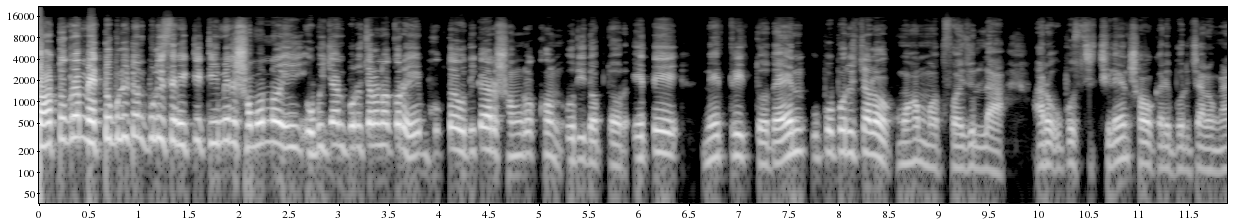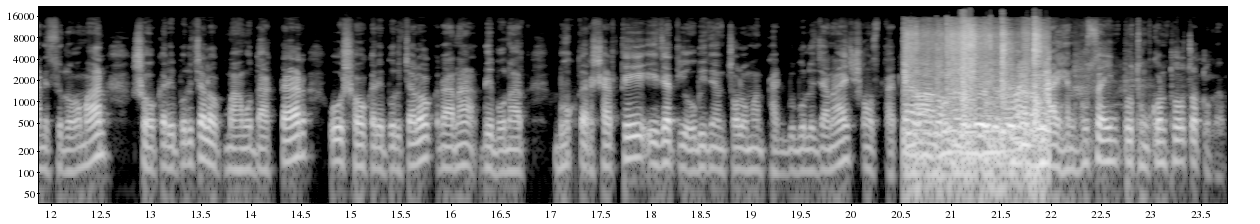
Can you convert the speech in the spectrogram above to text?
চট্টগ্রাম মেট্রোপলিটন পুলিশের একটি টিমের সমন্বয়ে এই অভিযান পরিচালনা করে ভোক্তা অধিকার সংরক্ষণ অধিদপ্তর। এতে নেতৃত্ব দেন উপপরিচালক মোহাম্মদ ফয়জুল্লাহ। আরও উপস্থিত ছিলেন সহকারী পরিচালক আনিসুর রহমান সহকারী পরিচালক মাহমুদ আক্তার ও সহকারী পরিচালক রানা দেবনাথ। ভোক্তার স্বার্থে এ জাতীয় অভিযান চলমান থাকবে বলে জানায় সংস্থাটি রায়হান হুসাইন প্রথম কণ্ঠ চট্টগ্রাম।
